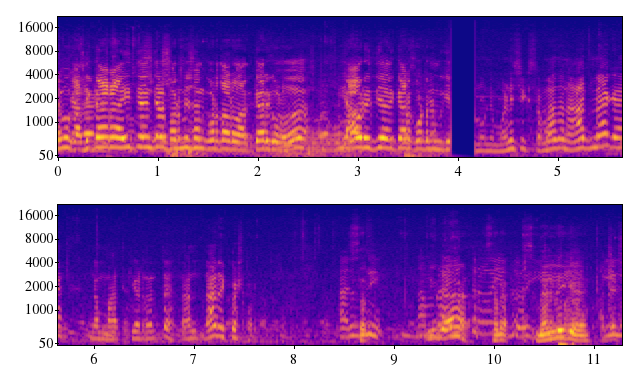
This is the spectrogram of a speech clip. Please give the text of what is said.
ನಿಮಗೆ ಅಧಿಕಾರ ಐತೆ ಅಂತೇಳಿ ಪರ್ಮಿಷನ್ ಕೊಡ್ತಾರೋ ಅಧಿಕಾರಿಗಳು, ಯಾವ ರೀತಿ ಅಧಿಕಾರ ಕೊಟ್ರು ನಿಮಗೆ? ನಿಮ್ಮ ಮನಸ್ಸಿಗೆ ಸಮಾಧಾನ ಆದ್ಮ್ಯಾಗ ನಮ್ಮ ಮಾತು ಕೇಳ್ರಂತ ನಾನು ನಾನು ರಿಕ್ವೆಸ್ಟ್ ಮಾಡ್ತೀನಿ. ಈಗ ರೈತರು ಸರ ಈಗ- ಸ್ಮೆಲ್ಲಿಗೆ ಈಗ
